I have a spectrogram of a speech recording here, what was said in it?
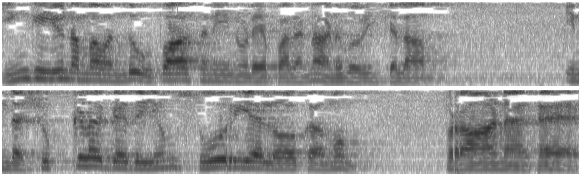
இங்கேயும் நம்ம வந்து உபாசனையினுடைய பலனை அனுபவிக்கலாம். இந்த சுக்லகதியும் சூரிய லோகமும் பிராணக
